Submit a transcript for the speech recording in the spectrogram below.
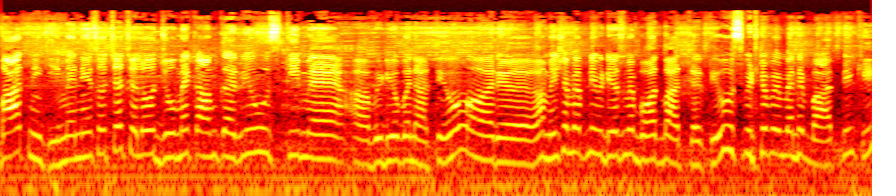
बात नहीं की। मैंने सोचा चलो जो मैं काम कर रही हूँ उसकी मैं आ, वीडियो बनाती हूँ। और हमेशा मैं अपनी वीडियोस में बहुत बात करती हूँ। उस वीडियो में मैंने बात नहीं की।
